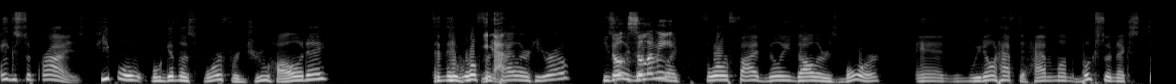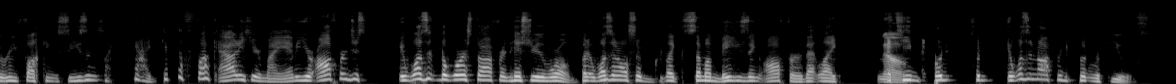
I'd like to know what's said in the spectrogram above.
Big surprise! People will give us more for Drew Holiday than they will for Yeah. Tyler Herro. He's So- only so let me- like four or five million dollars more, and we don't have to have him on the books for the next three fucking seasons. Like, yeah, get the fuck out of here, Miami. Your offer just it wasn't the worst offer in the history of the world, but it wasn't also like some amazing offer that like No, a team could, could. It wasn't an offer you couldn't refuse.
